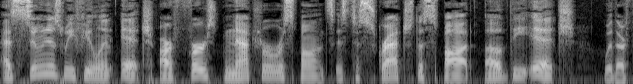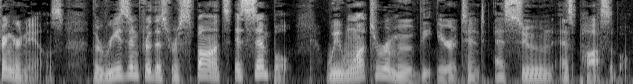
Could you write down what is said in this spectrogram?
As soon as we feel an itch, our first natural response is to scratch the spot of the itch with our fingernails. The reason for this response is simple. We want to remove the irritant as soon as possible.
